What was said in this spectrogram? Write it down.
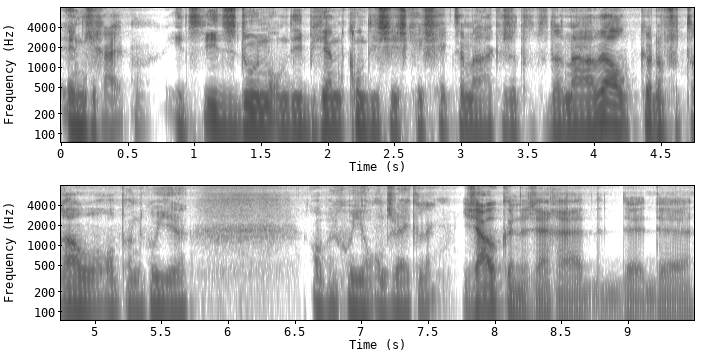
ingrijpen. Iets, iets doen om die begincondities geschikt te maken, zodat we daarna wel kunnen vertrouwen op een goede, op een goede ontwikkeling. Je zou kunnen zeggen, de, de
